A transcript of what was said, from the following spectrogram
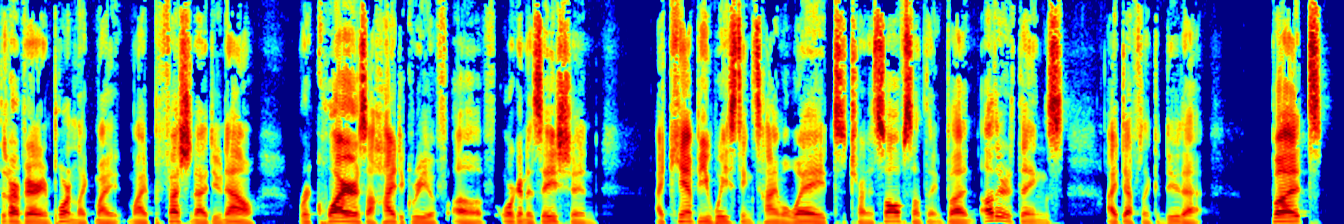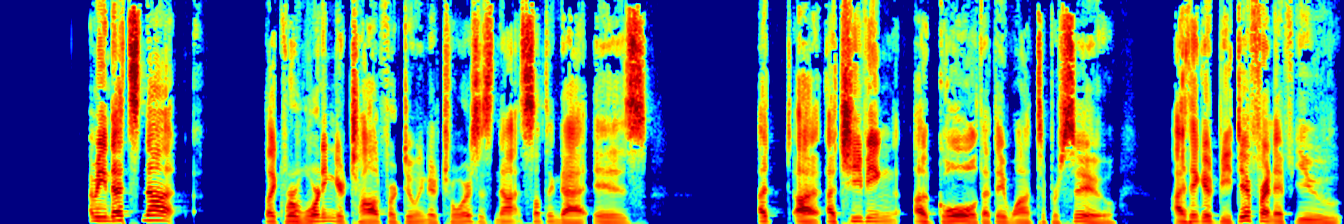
that are very important. Like my my profession I do now requires a high degree of of organization. I can't be wasting time away to try to solve something. But other things I definitely can do that. But I mean that's not like rewarding your child for doing their chores is not something that is a, uh, achieving a goal that they want to pursue. I think it would be different if you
